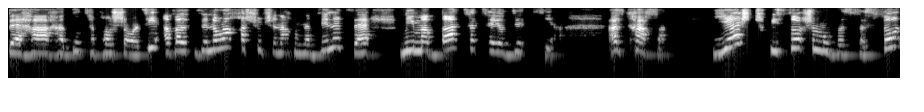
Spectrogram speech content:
בהגות הפוסט-שורתי, אבל זה נורא חשוב שאנחנו נבין את זה ממבט התיאודיציה. אז ככה, יש תפיסות שמבססות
